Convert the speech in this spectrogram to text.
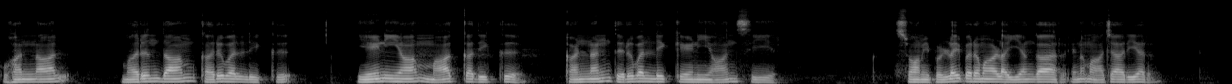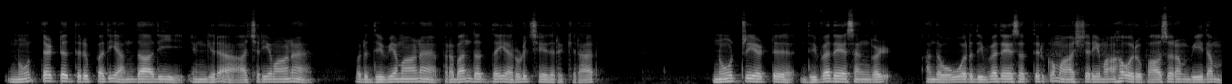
புகன்னால் மருந்தாம் கருவல்லிக்கு ஏணியாம் மாக்கதிக்கு கண்ணன் திருவல்லிக்கேணியான் சீர். சுவாமி பிள்ளை பெருமாள் ஐயங்கார் எனும் ஆச்சாரியர் நூத்தெட்டு திருப்பதி அந்தாதி என்கிற ஆச்சரியமான ஒரு திவ்யமான பிரபந்தத்தை அருள் செய்திருக்கிறார். நூற்றி எட்டு திவ்யதேசங்கள் அந்த ஒவ்வொரு திவ்யதேசத்திற்கும் ஆச்சரியமாக ஒரு பாசுரம் வீதம்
